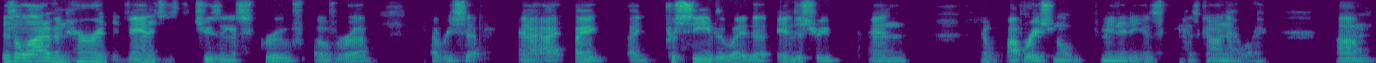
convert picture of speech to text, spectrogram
there's a lot of inherent advantages to choosing a screw over a, a recip. And I, I I perceive the way the industry and you know operational community has has gone that way. Um,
